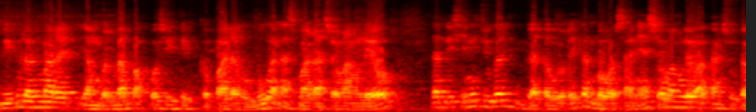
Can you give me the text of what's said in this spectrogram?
di bulan Maret yang berdampak positif kepada hubungan asmara seorang Leo. Dan di sini juga dikategorikan bahwasanya seorang Leo akan suka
